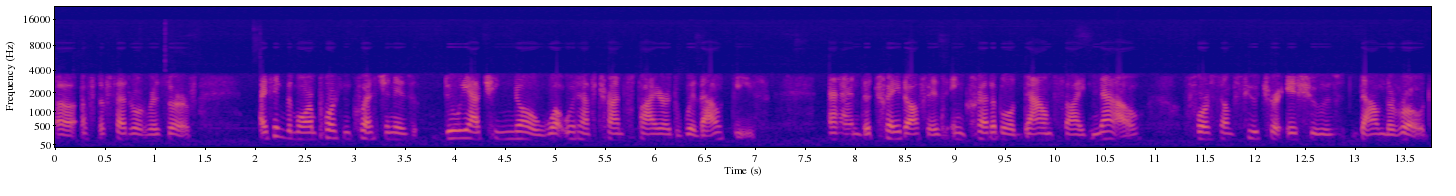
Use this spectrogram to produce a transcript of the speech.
uh, of the Federal Reserve? I think the more important question is do we actually know what would have transpired without these? And the trade off is incredible downside now for some future issues down the road.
